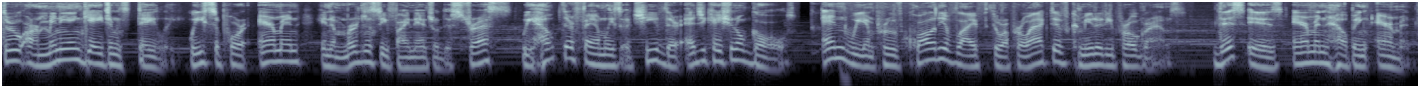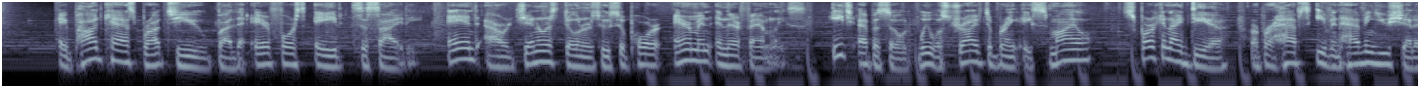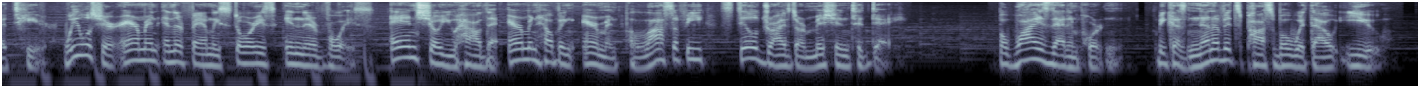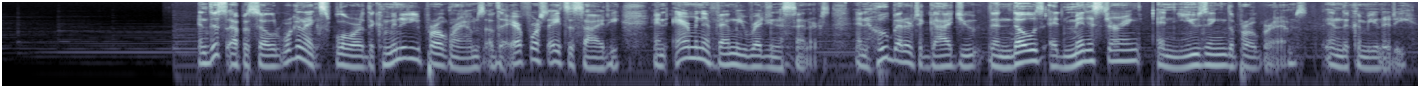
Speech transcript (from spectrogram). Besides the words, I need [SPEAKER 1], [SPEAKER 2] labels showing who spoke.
[SPEAKER 1] Through our many engagements daily, we support airmen in emergency financial distress, we help their families achieve their educational goals, and we improve quality of life through our proactive community programs. This is Airmen Helping Airmen, a podcast brought to you by the Air Force Aid Society and our generous donors who support airmen and their families. Each episode, we will strive to bring a smile, spark an idea, or perhaps even having you shed a tear. We will share airmen and their family stories in their voice and show you how the Airmen Helping Airmen philosophy still drives our mission today. But why is that important? Because none of it's possible without you. In this episode, we're going to explore the community programs of the Air Force Aid Society and Airmen and Family Readiness Centers, and who better to guide you than those administering and using the programs in the community.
